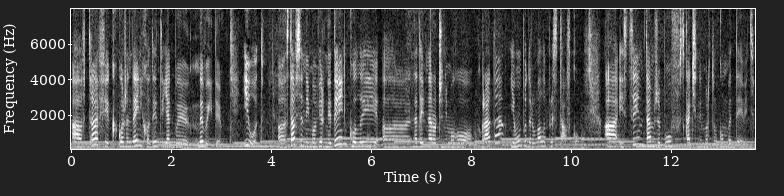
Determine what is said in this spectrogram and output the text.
А в трафік кожен день ходити якби не вийде. І от стався неймовірний день, коли на день народження мого брата йому подарували приставку. А із цим там же був скачений Mortal Kombat 9.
